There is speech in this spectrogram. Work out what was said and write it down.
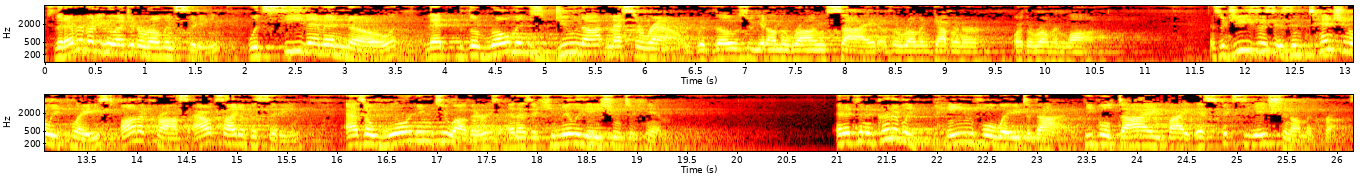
So that everybody who entered a Roman city would see them and know that the Romans do not mess around with those who get on the wrong side of the Roman governor or the Roman law. And so Jesus is intentionally placed on a cross outside of the city as a warning to others and as a humiliation to him. And it's an incredibly painful way to die. People die by asphyxiation on the cross.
